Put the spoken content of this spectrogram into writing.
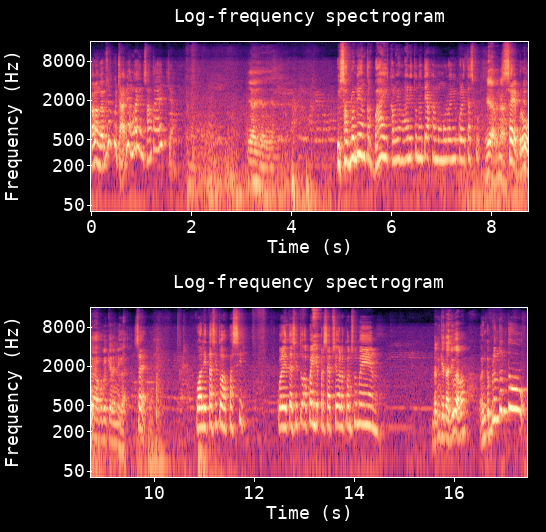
Kalau nggak bisa aku cari yang lain santai aja. Iya iya iya. Ih, sablon dia yang terbaik kalau yang lain itu nanti akan mengulangi kualitasku Iya benar. Saya, bro. Itu yang aku pikirin juga. saya kualitas itu apa sih kualitas itu apa yang dipersepsi oleh konsumen Dan kita juga bang. Enggak belum tentu.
